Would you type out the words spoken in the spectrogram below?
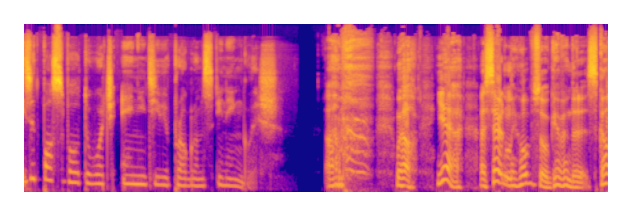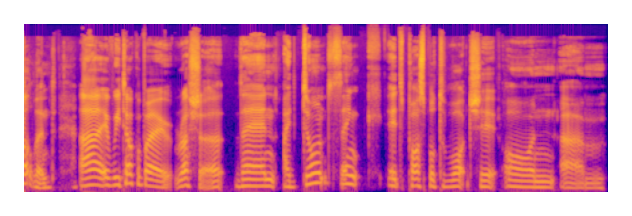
is it possible to watch any TV programs in English? Um, well, yeah, I certainly hope so, given that it's Scotland. Uh, if we talk about Russia, then I don't think it's possible to watch it on um,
